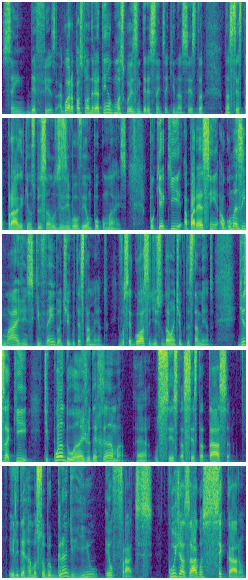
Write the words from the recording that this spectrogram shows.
sem defesa. Agora, pastor André, tem algumas coisas interessantes aqui na sexta, na sexta praga que nós precisamos desenvolver um pouco mais. Porque aqui aparecem algumas imagens que vêm do Antigo Testamento. E você gosta de estudar o Antigo Testamento. Diz aqui que quando o anjo derrama é, o a sexta taça, ele derrama sobre o grande rio Eufrates, cujas águas secaram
